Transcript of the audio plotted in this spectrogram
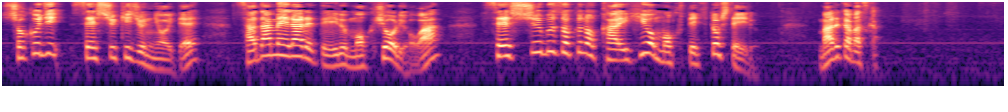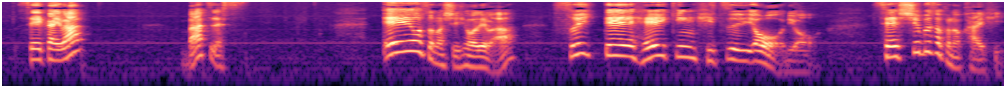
食事摂取基準において定められている目標量は、摂取不足の回避を目的としている。丸か×か。正解は、×です。栄養素の指標では、推定平均必要量、摂取不足の回避、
